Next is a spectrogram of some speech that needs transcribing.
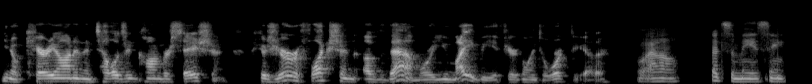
you know, carry on an intelligent conversation because you're a reflection of them, or you might be if you're going to work together. Wow, that's amazing.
